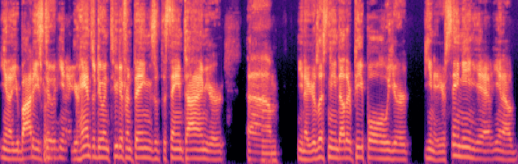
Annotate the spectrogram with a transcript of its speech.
you know your body's doing you know your hands are doing two different things at the same time you're um you know you're listening to other people you're you know you're singing yeah you know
